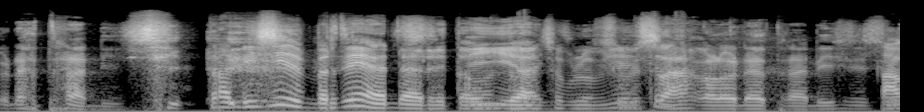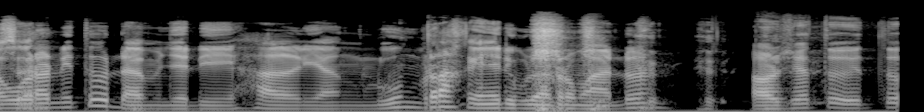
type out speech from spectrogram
udah tradisi Tradisi sepertinya ya dari tahun-tahun iya sebelumnya susah kalau udah tradisi susah. tawuran itu udah menjadi hal yang lumrah kayaknya di bulan Ramadan. Harusnya tuh itu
